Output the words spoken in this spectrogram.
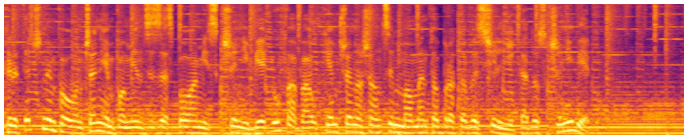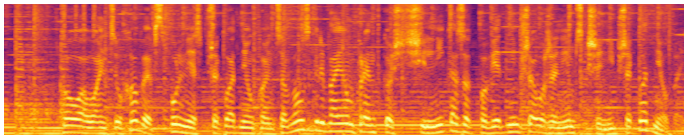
krytycznym połączeniem pomiędzy zespołami skrzyni biegów a wałkiem przenoszącym moment obrotowy z silnika do skrzyni biegów. Koła łańcuchowe wspólnie z przekładnią końcową zgrywają prędkość silnika z odpowiednim przełożeniem skrzyni przekładniowej.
